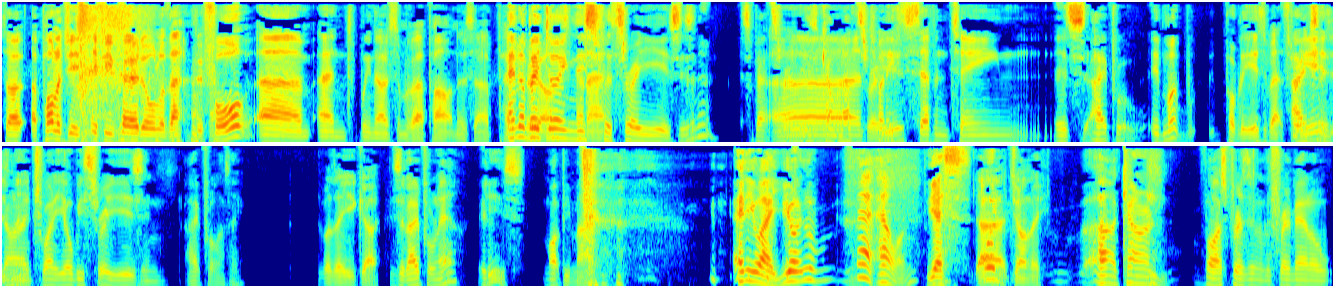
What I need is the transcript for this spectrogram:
So apologies if you've heard all of that before, um, and we know some of our partners are. Paying And I've been doing this for three years, isn't it? It's about three years, coming uh, up three years. 2017. It's April It might, probably is about three 18, years, isn't 19, it? 20. It'll be three years in April, I think. Well, there you go. Is it April now? It is. Might be May. anyway, you're Matt Allen, Yes, uh, What- Johnny. uh, current vice president of the Fremantle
